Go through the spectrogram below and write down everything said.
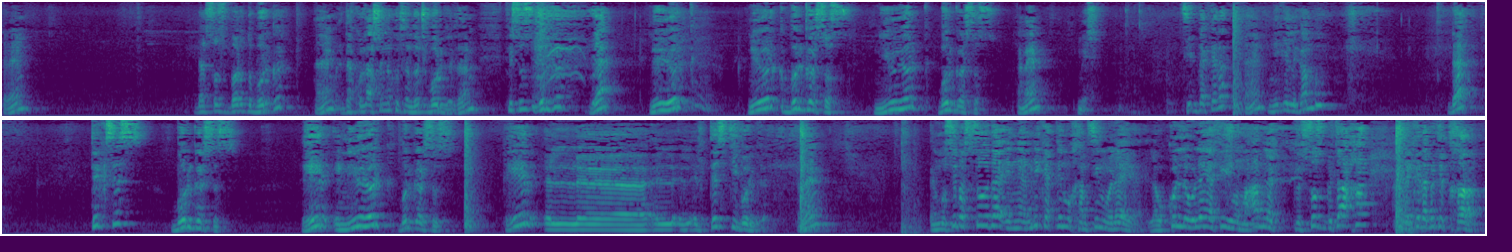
تمام؟ ده صوص برضو برجر تمام؟ ده كله عشان ناكل سندوتش برجر تمام؟ في صوص برجر ده New York New York burger sauce New York burger sauce تمام؟ ماشي. سيب ده كده تمام؟ نيجي اللي جنبه. ده Texas burger sauce غير ال New York burger sauce غير ال ال ال ال tasty burger تمام؟ المصيبة السوداء إن أمريكا 52 ولاية. لو كل ولاية فيهم عاملة الصوص بتاعها أنا كده بيتي اتخرب.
